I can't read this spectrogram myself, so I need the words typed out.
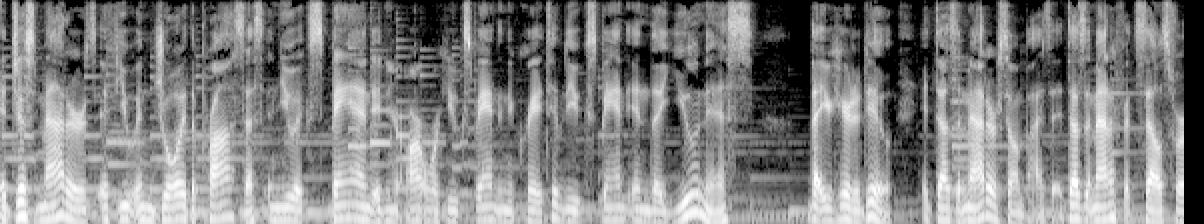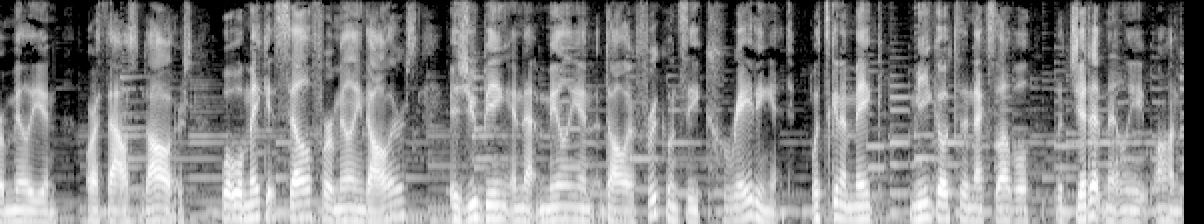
It just matters if you enjoy the process and you expand in your artwork, you expand in your creativity, you expand in the you-ness that you're here to do. It doesn't matter if someone buys it. It doesn't matter if it sells for a million or a thousand dollars. What will make it sell for a million dollars is you being in that million dollar frequency, creating it. What's going to make me go to the next level legitimately on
